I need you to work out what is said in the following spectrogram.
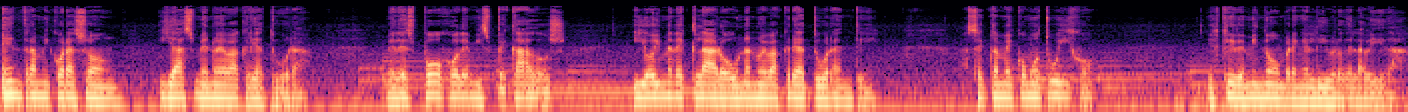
entra a mi corazón y hazme nueva criatura. Me despojo de mis pecados y hoy me declaro una nueva criatura en ti. Acéptame como tu hijo y escribe mi nombre en el libro de la vida.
